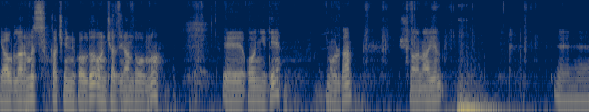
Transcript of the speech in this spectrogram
yavrularımız kaç günlük oldu? 13 Haziran doğumlu. Ee, 17 oradan şu an ayın ee,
